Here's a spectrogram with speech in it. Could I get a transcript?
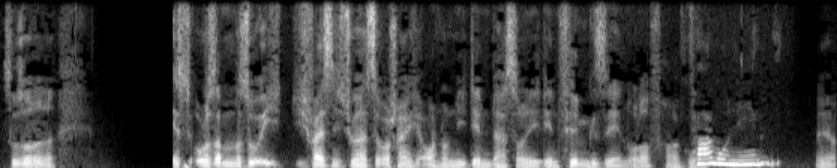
So, sondern ist, oder sagen wir mal so, ich, ich weiß nicht, du hast ja wahrscheinlich auch noch nie den, hast du noch nie den Film gesehen, oder, Fargo? Fargo nehmen. Ja.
